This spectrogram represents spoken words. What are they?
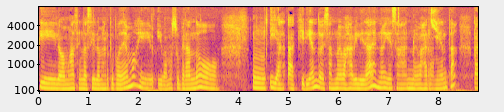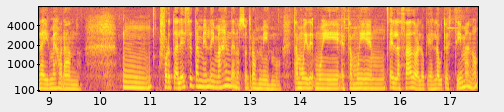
y lo vamos haciendo así lo mejor que podemos y, y vamos superando mm, y a- adquiriendo esas nuevas habilidades ¿no? y esas nuevas herramientas para ir mejorando. Mm, fortalece también la imagen de nosotros mismos. Está muy, muy, está muy enlazado a lo que es la autoestima, ¿no?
